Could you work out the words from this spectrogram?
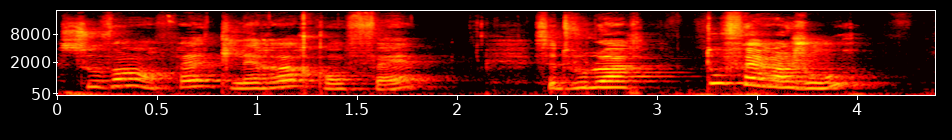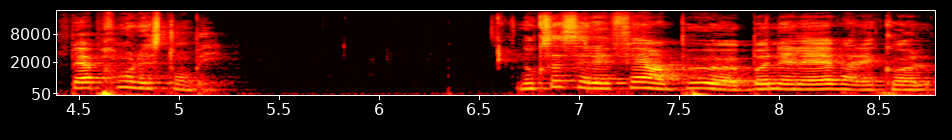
souvent en fait l'erreur qu'on fait, c'est de vouloir tout faire un jour, puis après on laisse tomber. Donc ça, c'est l'effet un peu euh, bon élève à l'école.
